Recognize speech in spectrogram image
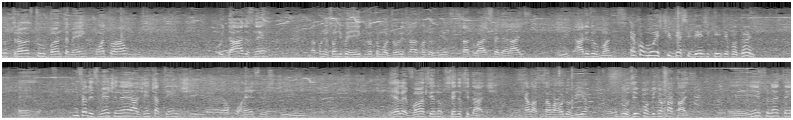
no trânsito urbano também, quanto ao cuidados né, na condução de veículos automotores nas rodovias estaduais, federais e áreas urbanas. É comum esse tipo de acidente aqui em Teoflotone? É, infelizmente, né, a gente atende é, ocorrências de, de relevância no centro da cidade, relação à rodovia, inclusive com vítimas fatais. É, isso né, tem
